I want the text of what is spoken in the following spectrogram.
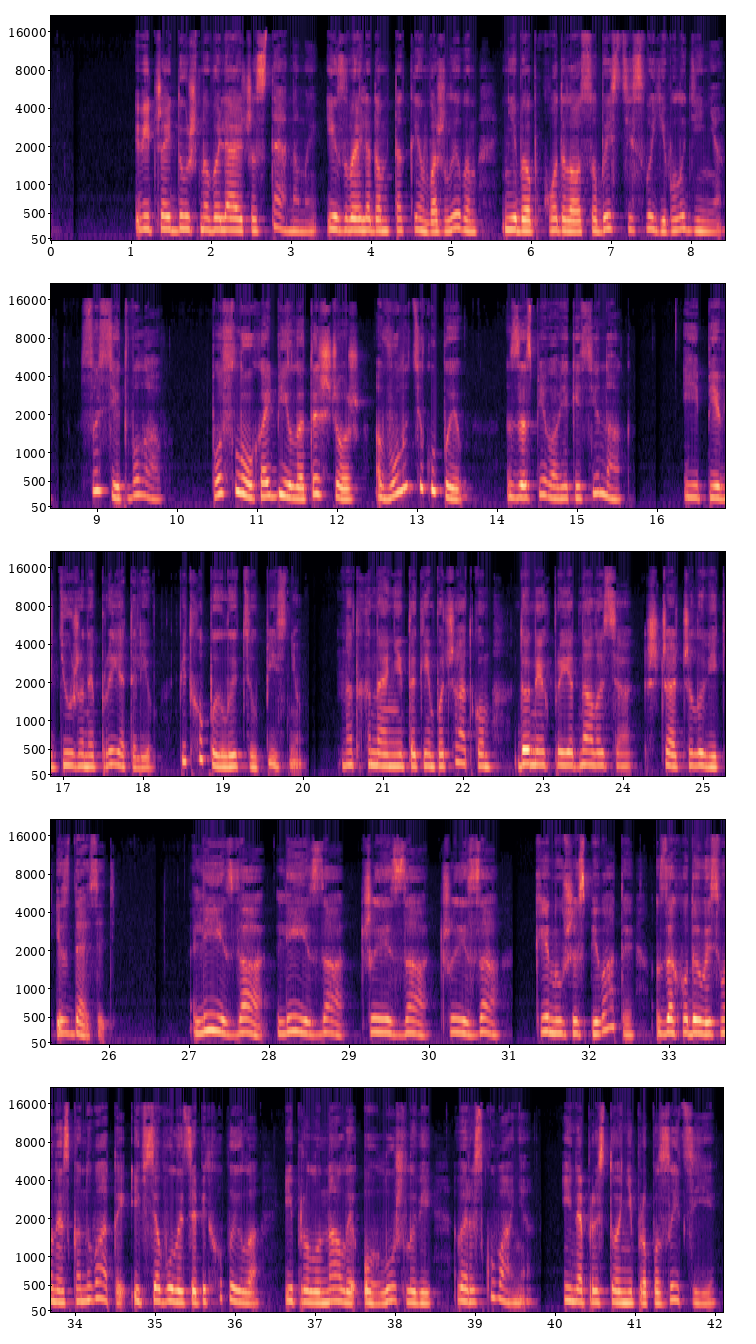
Відчайдушно виляючи стегнами і з виглядом таким важливим, ніби обходила особисті свої володіння. Сусід волав Послухай, біле, ти що ж, вулицю купив? заспівав якийсь юнак, і півдюжини приятелів підхопили цю пісню. Натхнені таким початком до них приєдналося ще чоловік із десять. Ліза, ліза, чиза, чиза. Кинувши співати, заходились вони сканувати, і вся вулиця підхопила, і пролунали оглушливі верескування і непристойні пропозиції.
